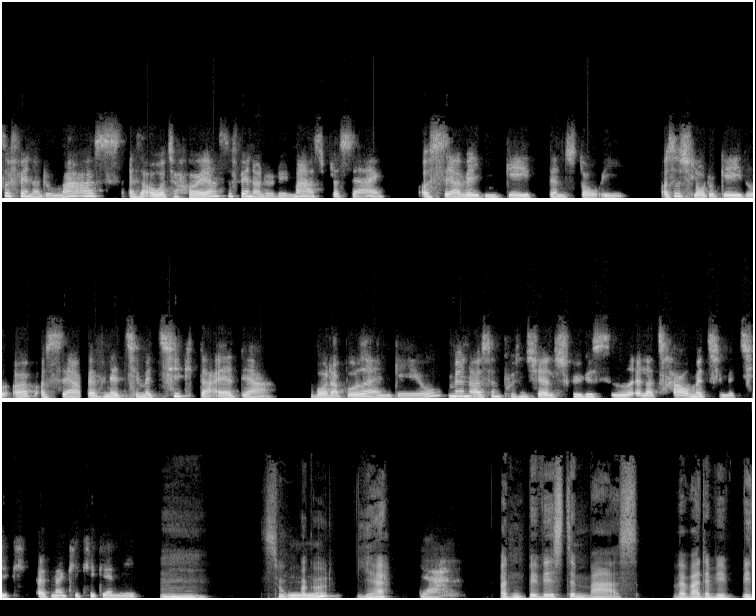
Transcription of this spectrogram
så finder du Mars, altså over til højre, så finder du din Mars-placering, og ser hvilken gate den står i. Og så slår du gatet op og ser, hvad for en tematik der er der, hvor der både er en gave, men også en potentiel skyggeside eller traumatematik, at man kan kigge ind i. Mm. Super Mm. godt. Ja. Ja, Og den bevidste Mars, hvad var det, vi, vi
